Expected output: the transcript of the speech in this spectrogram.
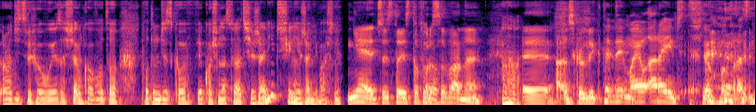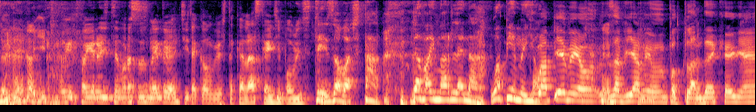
rodzic wychowuje zaściankowo, to potem dziecko w wieku 18 lat się żeni, czy się nie żeni właśnie? Nie, często jest to Którą? forsowane, Aha. e, aczkolwiek Wtedy mają arranged ślub po prostu, nie? I twoi, twoi rodzice po prostu znajdują ci taką, wiesz, taka laska idzie po ulicy. Ty, zobacz, ta! Dawaj Marlena! Łapiemy ją! łapiemy ją, zabijamy ją pod plandekę, nie?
